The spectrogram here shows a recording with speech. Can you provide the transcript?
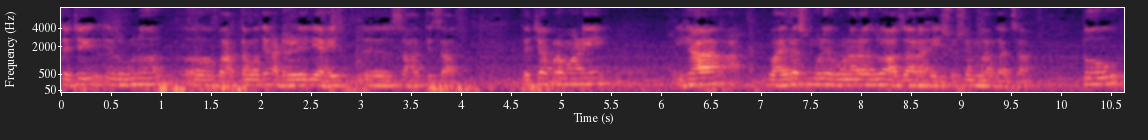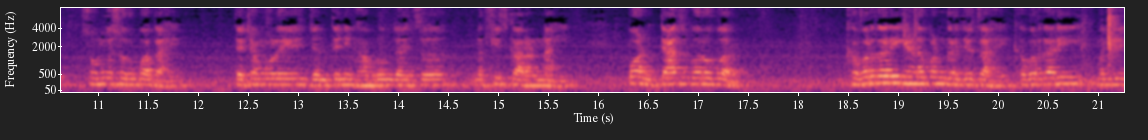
त्याचे रुग्ण भारतामध्ये आढळलेले आहेत सहा ते सात. त्याच्याप्रमाणे ह्या व्हायरसमुळे होणारा जो आजार आहे श्वसन मार्गाचा तो सौम्य स्वरूपात आहे. त्याच्यामुळे जनतेने घाबरून जायचं नक्कीच कारण नाही. पण त्याचबरोबर खबरदारी घेणं पण गरजेचं आहे. खबरदारी म्हणजे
